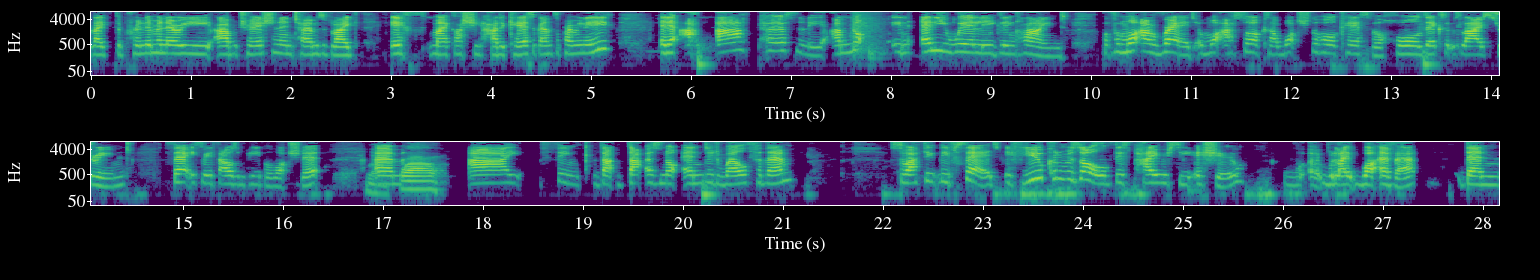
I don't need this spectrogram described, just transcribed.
like the preliminary arbitration in terms of like if Mike Ashley had a case against the Premier League. And I, I personally, I'm not in any way legally inclined, but from what I read and what I saw, because I watched the whole case for the whole day because it was live streamed, thirty-three thousand people watched it. Wow. Um, Wow. I think that that has not ended well for them. So I think they've said if you can resolve this piracy issue, w- uh, like whatever, then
